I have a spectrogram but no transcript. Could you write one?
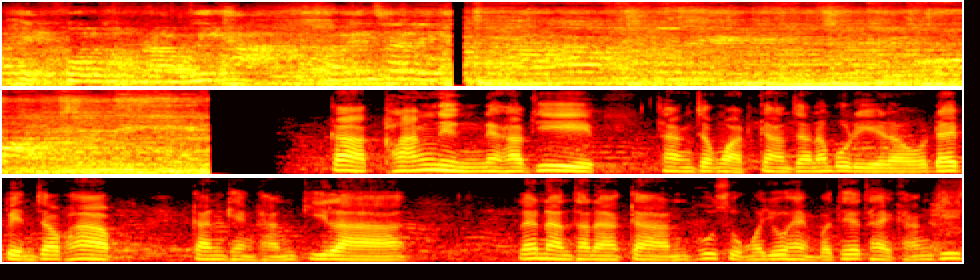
บเหตุคนของเราด้วยค่ะขอเรียนเชิญเลยค่ะ ก็ครั้งหนึ่งนะครับที่ทางจังหวัดกาญจนบุรีเราได้เป็นเจ้าภาพการแข่งขันกีฬา และนันทนาการผู้สูงอายุแห่งประเทศไทยครั้งที่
